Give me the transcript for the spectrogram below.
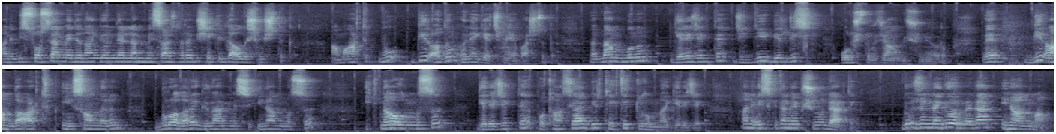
Hani biz sosyal medyadan gönderilen mesajlara bir şekilde alışmıştık. Ama artık bu bir adım öne geçmeye başladı. Ve ben bunun gelecekte ciddi bir risk oluşturacağını düşünüyorum. Ve bir anda artık insanların buralara güvenmesi, inanması, ikna olması gelecekte potansiyel bir tehdit durumuna gelecek. Hani eskiden hep şunu derdik. Gözümle görmeden inanmam.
